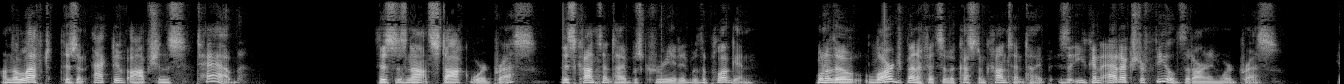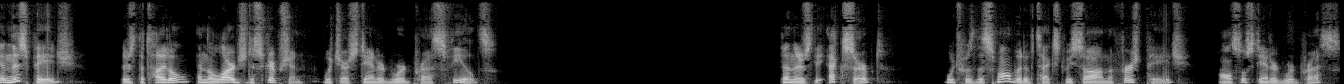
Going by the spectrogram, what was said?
on the left, there's an Active Options tab. This is not stock WordPress. This content type was created with a plugin. One of the large benefits of a custom content type is that you can add extra fields that aren't in WordPress. In this page, there's the title and the large description, which are standard WordPress fields. Then there's the excerpt, which was the small bit of text we saw on the first page, also standard WordPress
